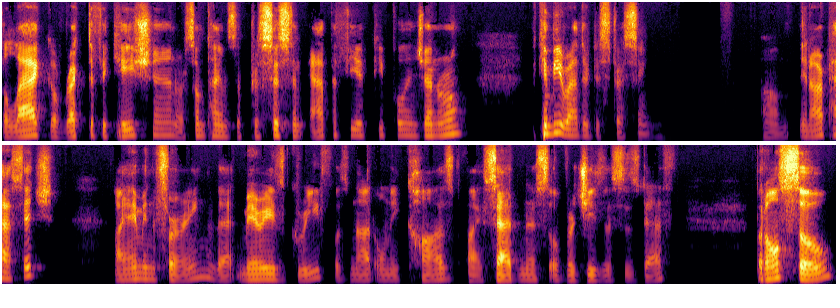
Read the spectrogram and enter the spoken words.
the lack of rectification or sometimes the persistent apathy of people in general can be rather distressing. Um, in our passage, I am inferring that Mary's grief was not only caused by sadness over Jesus' death, but also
